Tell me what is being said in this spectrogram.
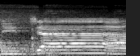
Nijaa.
